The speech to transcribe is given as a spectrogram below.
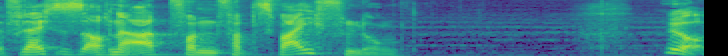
Vielleicht ist es auch eine Art von Verzweiflung. Ja,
